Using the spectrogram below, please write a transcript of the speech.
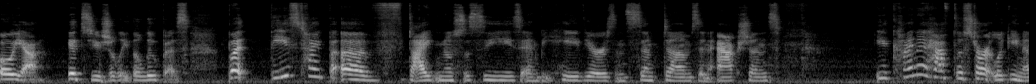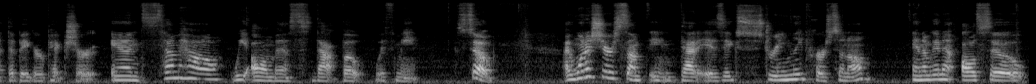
oh yeah, it's usually the lupus. But these type of diagnoses and behaviors and symptoms and actions, you kind of have to start looking at the bigger picture. And somehow we all miss that boat with me. So I want to share something that is extremely personal. And I'm going to also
